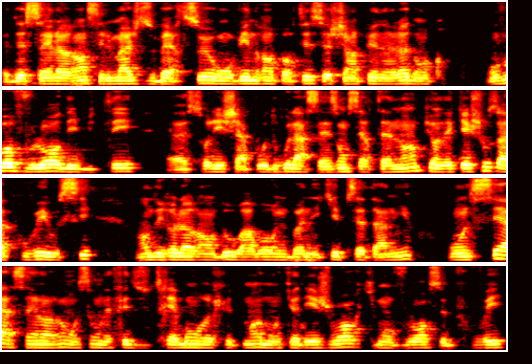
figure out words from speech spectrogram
de Saint-Laurent. C'est le match d'ouverture. On vient de remporter ce championnat-là. Donc, on va vouloir débuter euh, sur les chapeaux de roue la saison certainement. Puis on a quelque chose à prouver aussi. André Laurando va avoir une bonne équipe cette année. On le sait à Saint-Laurent aussi, on a fait du très bon recrutement. Donc il y a des joueurs qui vont vouloir se prouver.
